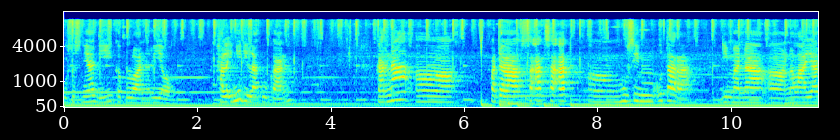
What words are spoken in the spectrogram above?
khususnya di Kepulauan Riau. Hal ini dilakukan karena uh, pada saat-saat uh, musim utara di mana uh, nelayan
